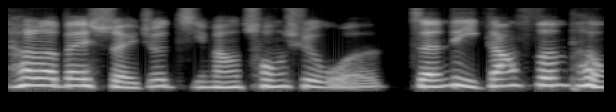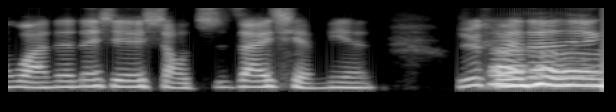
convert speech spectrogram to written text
喝了杯水，就急忙冲去我整理刚分盆完的那些小植栽前面，我就开始在那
